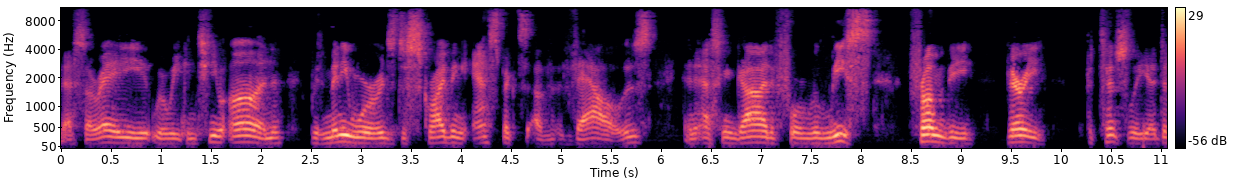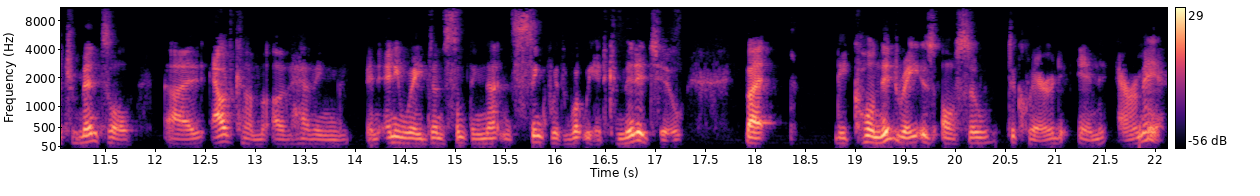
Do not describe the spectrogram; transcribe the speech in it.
Vesare, where we continue on with many words describing aspects of vows and asking God for release from the very potentially uh, detrimental uh, outcome of having in any way done something not in sync with what we had committed to. But the Kol Nidre is also declared in Aramaic.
